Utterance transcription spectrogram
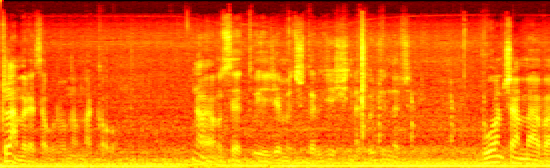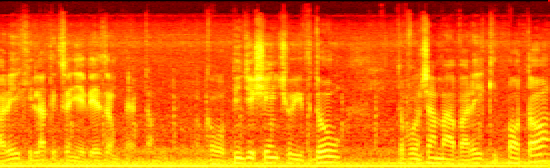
klamrę założoną na koło. No ja sobie tu jedziemy 40 na godzinę, czyli włączamy awaryjki. Dla tych, co nie wiedzą, jak tam około 50 i w dół, to włączamy awaryjki po to,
